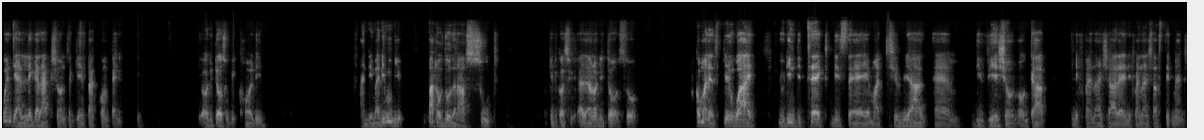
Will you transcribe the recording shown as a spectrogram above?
when there are legal actions against that company, auditors will be called in. And they might even be part of those that are sued, okay, because they're an auditor. So come and explain why you didn't detect this uh, material um, deviation or gap in the financial uh, in the financial statement.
